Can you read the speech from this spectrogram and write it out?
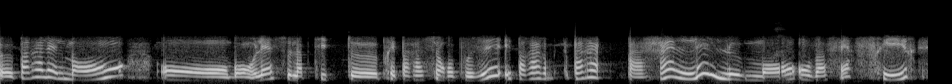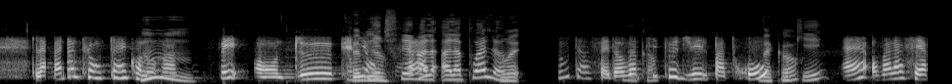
Euh, parallèlement, on, bon, on laisse la petite euh, préparation reposer et para- para- parallèlement, on va faire frire la banane plantain qu'on aura Mmh. coupée en deux, puis. Envie de frire à la, à la poêle? Ouais. tout à fait, dans un petit peu d'huile, pas trop. D'accord. Hein, on va la faire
